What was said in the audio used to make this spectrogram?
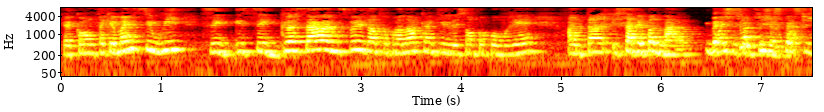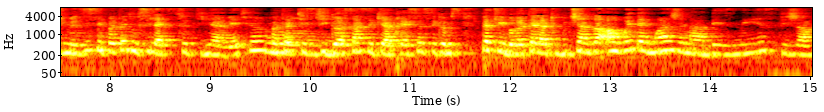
que contre. Fait que même si oui, c'est gossant un petit peu les entrepreneurs quand ils le sont pas pour vrai, en même temps, ça fait pas de mal. Ben, c'est ça, puis parce que je me dis, c'est peut-être aussi l'attitude qui vient avec. là. Peut-être Mhm. que ce qui est gossant, c'est qu'après ça, c'est comme si tu te pètes les bretelles à tout bout de champ en disant Ah oui, ben moi, j'ai ma business. Puis genre,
